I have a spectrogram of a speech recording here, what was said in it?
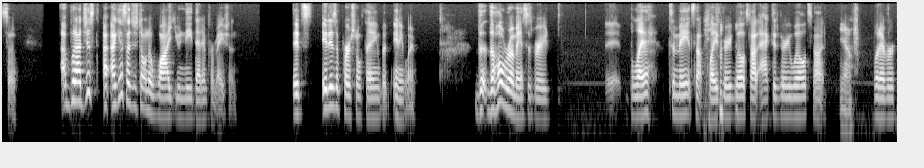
So, uh, but I just, I, I guess I just don't know why you need that information. It's, it is a personal thing, but anyway, the the whole romance is very eh, bleh to me. It's not played very well. It's not acted very well. It's not Yeah. whatever.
